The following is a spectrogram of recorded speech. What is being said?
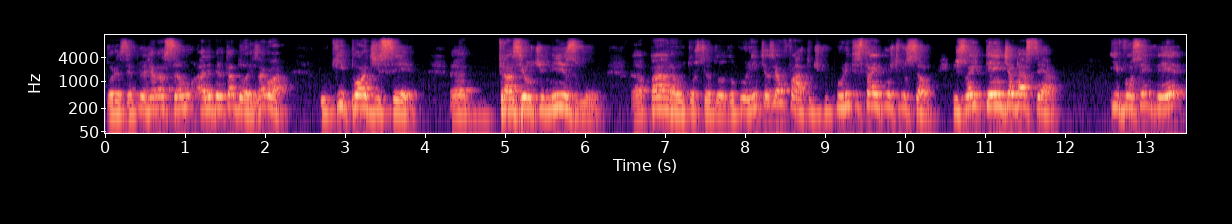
por exemplo, em relação a Libertadores. Agora, o que pode ser é, trazer otimismo é, para o torcedor do Corinthians é o fato de que o Corinthians está em construção. Isso aí tende a dar certo e você vê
